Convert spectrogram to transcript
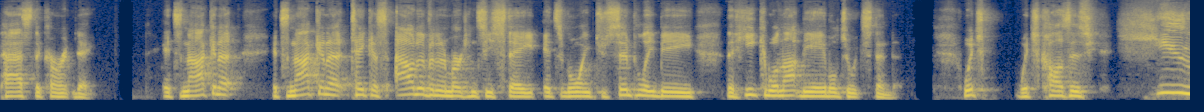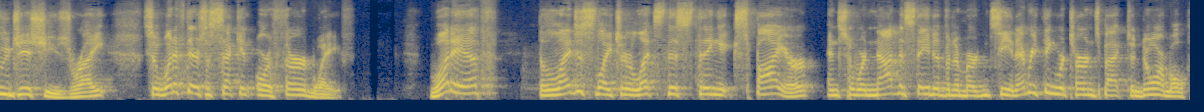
past the current date. It's not gonna, it's not gonna take us out of an emergency state. It's going to simply be that he will not be able to extend it, which which causes huge issues, right? So what if there's a second or third wave? What if the legislature lets this thing expire and so we're not in a state of an emergency and everything returns back to normal?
